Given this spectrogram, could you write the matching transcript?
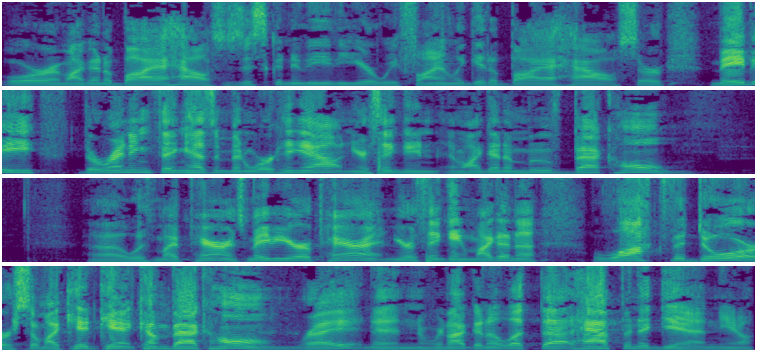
Or am I going to buy a house? Is this going to be the year we finally get to buy a house? Or maybe the renting thing hasn't been working out and you're thinking, am I going to move back home? Uh, with my parents. Maybe you're a parent and you're thinking, am I going to lock the door so my kid can't come back home, right? And we're not going to let that happen again. You know,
